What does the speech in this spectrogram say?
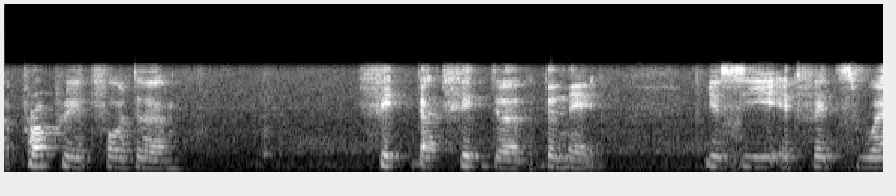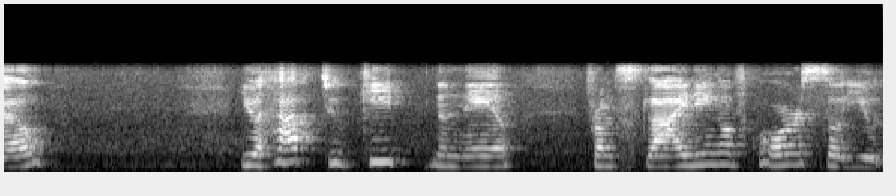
Appropriate for the fit that fit the, the nail. You see it fits well. You have to keep the nail from sliding of course so you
